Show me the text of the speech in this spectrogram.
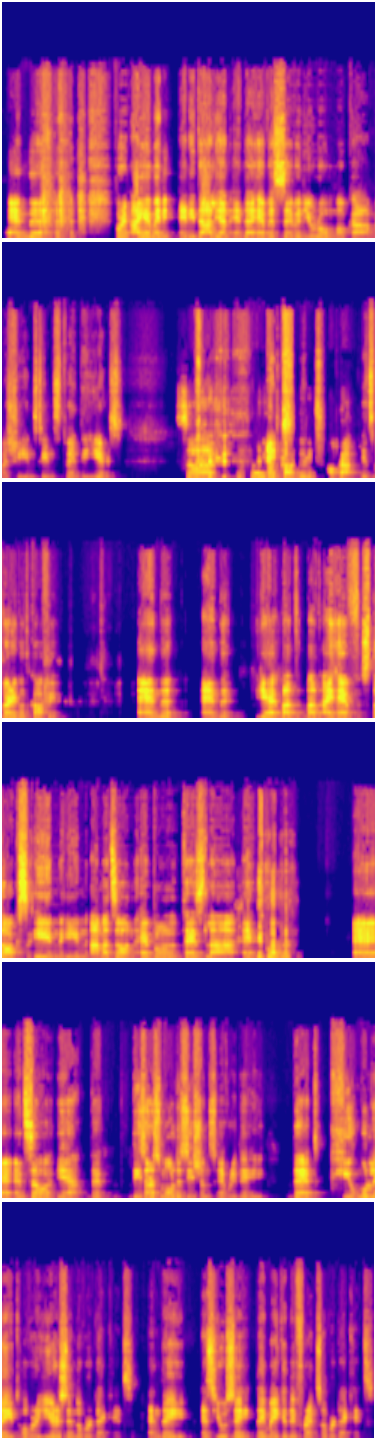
And uh, for I am an, an, Italian and I have a seven euro moka machine since 20 years. So it's very good coffee. It's very good coffee. And and yeah, but but I have stocks in in Amazon, Apple, Tesla, and Google. Uh, and so yeah, that these are small decisions every day that accumulate over years and over decades, and they, as you say, they make a difference over decades.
